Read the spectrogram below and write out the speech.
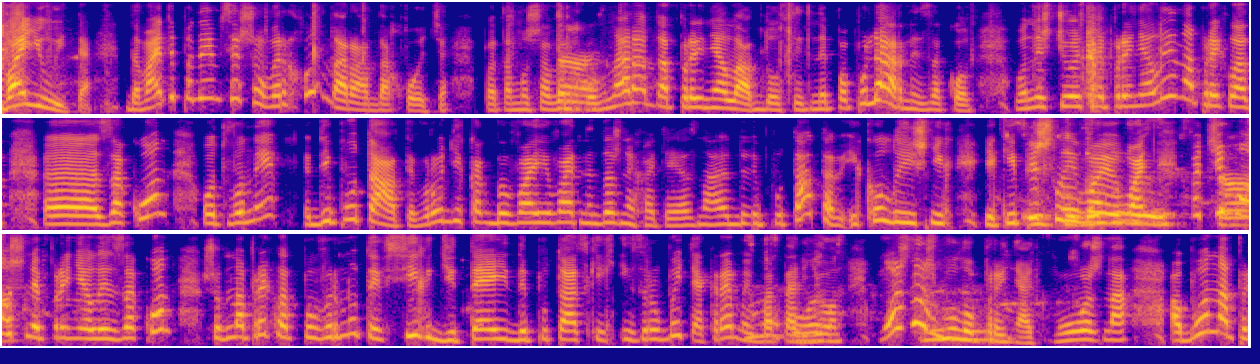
Воюйте. Давайте подивимося, що Верховна Рада хоче, тому що Верховна Рада прийняла досить непопулярний закон. Вони ж чогось не прийняли, наприклад, е, закон. От вони депутати, вроді як би воювати не повинні. Хоча я знаю депутатів і колишніх, які пішли воювати. Чому ж не прийняли закон, щоб, наприклад, повернути всіх дітей депутатських і зробити окремий Ну, батальйон? Можна ж було прийняти? Можна. Або, наприклад,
